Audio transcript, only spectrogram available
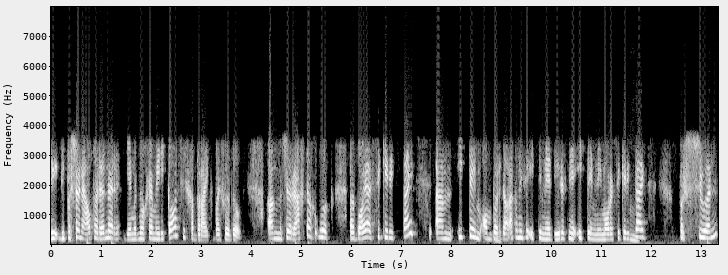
die die persoon help herinner jy moet nog jou medikasie gebruik byvoorbeeld. Um so regtig ook 'n uh, baie sekuriteits um item amper dan ek kan nie sê item nie hier is nie 'n item nie maar 'n sekuriteits persoon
